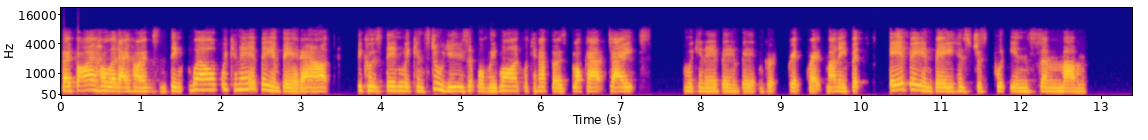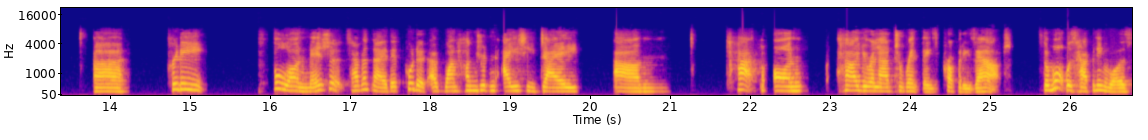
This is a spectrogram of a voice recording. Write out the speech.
They buy holiday homes and think, well, we can Airbnb it out because then we can still use it when we want. We can have those block out dates and we can Airbnb it and get great money. But Airbnb has just put in some um, uh, pretty full on measures, haven't they? They've put it a 180 day um, cap on how you're allowed to rent these properties out. So what was happening was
